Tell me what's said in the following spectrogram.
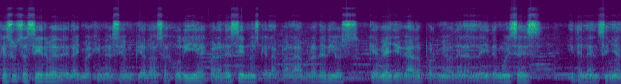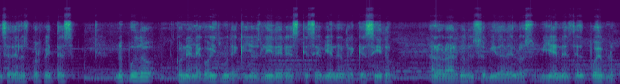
Jesús se sirve de la imaginación piadosa judía para decirnos que la palabra de Dios, que había llegado por medio de la ley de Moisés y de la enseñanza de los profetas, no pudo con el egoísmo de aquellos líderes que se habían enriquecido a lo largo de su vida de los bienes del pueblo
